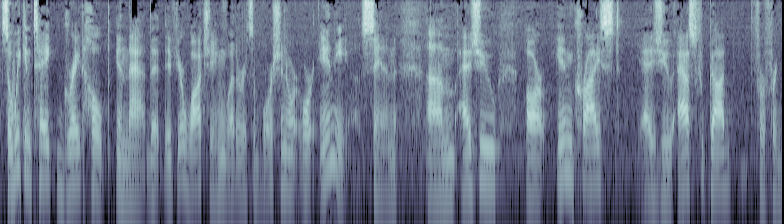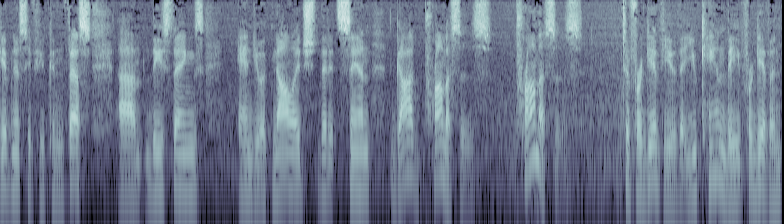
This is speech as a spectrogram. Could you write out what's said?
So we can take great hope in that, that if you're watching, whether it's abortion or, or any sin, um, as you are in Christ, as you ask God for forgiveness, if you confess um, these things and you acknowledge that it's sin, God promises, promises to forgive you, that you can be forgiven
